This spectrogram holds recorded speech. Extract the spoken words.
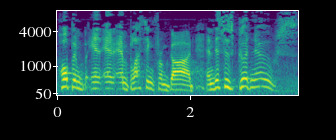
hope and, and, and blessing from God. And this is good news.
